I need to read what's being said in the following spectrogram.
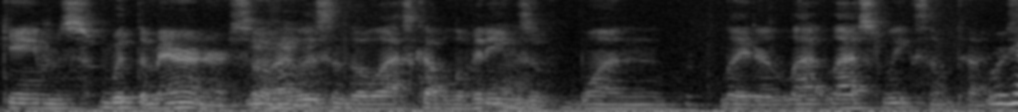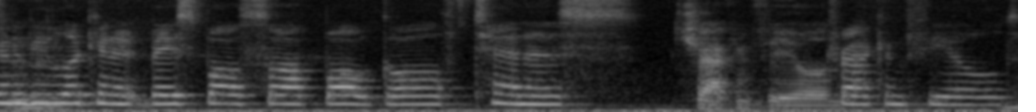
games with the Mariners, so I Mhm. listened to the last couple of innings of one later la- last week sometime. We're going to be Mhm. looking at baseball, softball, golf, tennis, Track and field. track and field,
